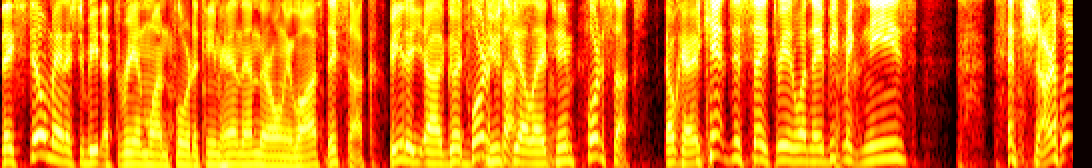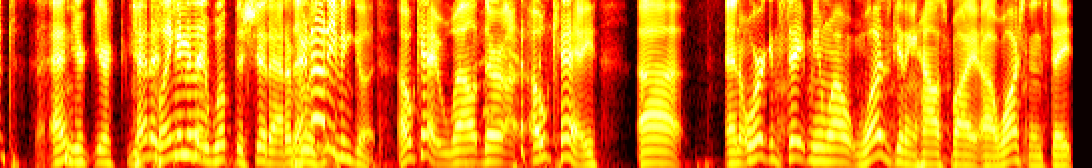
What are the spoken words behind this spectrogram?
they still managed to beat a three and one Florida team, hand them their only loss. They suck. beat a uh, good Florida UCLA sucks. team. Florida sucks. Okay, You can't just say three and one. They beat McNeese and Charlotte. and You're you're, you're Tennessee they that? whooped the shit out of. They're who was- not even good. Okay, well they're uh, okay. Uh, and Oregon State, meanwhile, was getting housed by uh, Washington State.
